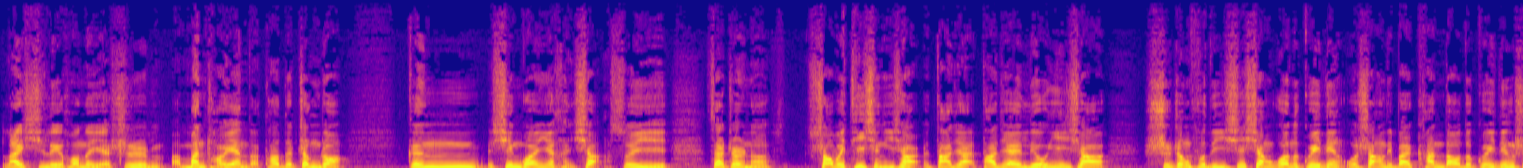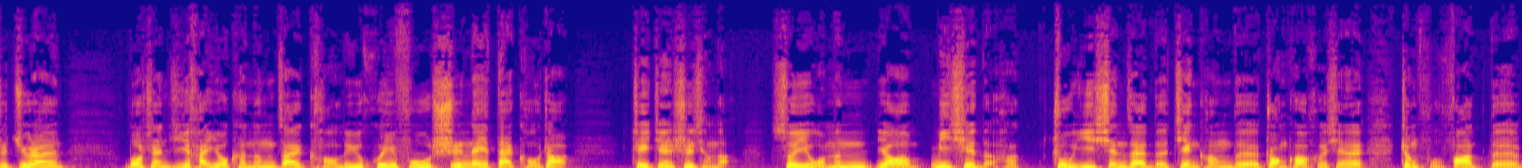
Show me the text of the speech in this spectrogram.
来袭了以后呢，也是蛮讨厌的，它的症状跟新冠也很像，所以在这儿呢，稍微提醒一下大家，大家也留意一下市政府的一些相关的规定。我上礼拜看到的规定是，居然洛杉矶还有可能在考虑恢复室内戴口罩这件事情呢，所以我们要密切的哈。注意现在的健康的状况和现在政府发的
